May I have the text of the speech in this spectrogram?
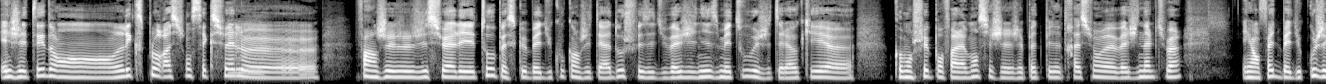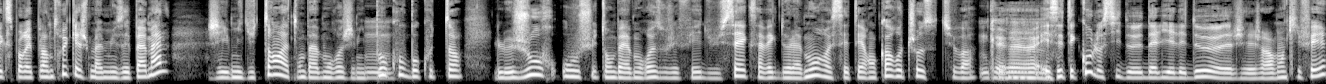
et j'étais dans l'exploration sexuelle. Mhm. euh, Enfin, j'ai- j'y suis allée tôt parce que, bah, du coup, quand j'étais ado, je faisais du vaginisme et tout, et j'étais là, ok, euh, comment je fais pour faire l'amour si j'ai j'ai pas de pénétration euh, vaginale, tu vois? Et en fait, bah, du coup, j'ai exploré plein de trucs et je m'amusais pas mal. J'ai mis du temps à tomber amoureuse, j'ai mis Mhm. beaucoup, beaucoup de temps. Le jour où je suis tombée amoureuse, où j'ai fait du sexe avec de l'amour, c'était encore autre chose, tu vois. Euh, Mhm. Et c'était cool aussi de- d'allier les deux, euh, j'ai j'ai vraiment kiffé.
